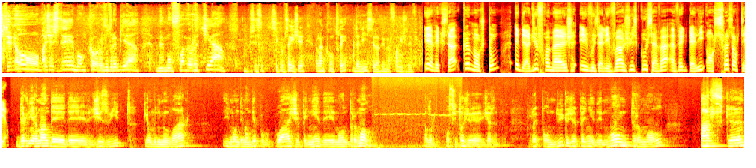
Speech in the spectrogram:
Oh, dit non, Majesté, mon corps voudrait bien, mais mon foie me retient. C'est comme ça que j'ai rencontré Dali, c'est la première fois que je l'ai vu. Et avec ça, que mange-t-on? Eh bien, du fromage. Et vous allez voir jusqu'où ça va avec Dali en 61. Dernièrement, des, des jésuites qui ont venu me voir, ils m'ont demandé pourquoi je peignais des montres molles. Alors, aussitôt, j'ai répondu que je peignais des montres molles parce que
